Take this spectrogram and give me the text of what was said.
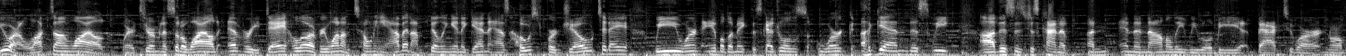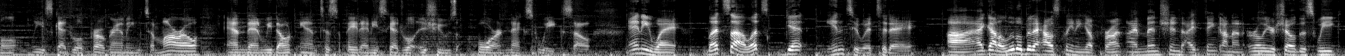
You are Locked On Wild, where it's your Minnesota Wild every day. Hello, everyone. I'm Tony Abbott. I'm filling in again as host for Joe today. We weren't able to make the schedules work again this week. Uh, this is just kind of an, an anomaly. We will be back to our normally scheduled programming tomorrow, and then we don't anticipate any schedule issues for next week. So, anyway, let's uh, let's get into it today. Uh, I got a little bit of house cleaning up front. I mentioned, I think, on an earlier show this week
